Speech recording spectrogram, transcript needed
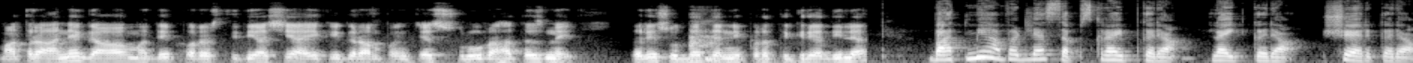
मात्र अनेक गावामध्ये परिस्थिती अशी आहे की ग्रामपंचायत सुरू राहतच नाही. तरी सुद्धा त्यांनी प्रतिक्रिया दिल्या. बातमी आवडल्यास सबस्क्राईब करा लाईक करा शेअर करा.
